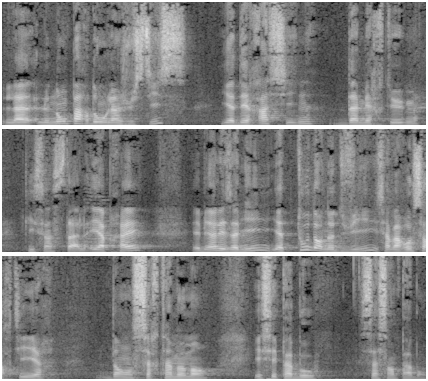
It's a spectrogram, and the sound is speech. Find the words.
le non-pardon ou l'injustice, il y a des racines d'amertume qui s'installent. Et après, eh bien, les amis, il y a tout dans notre vie, ça va ressortir dans certains moments, et c'est pas beau, ça sent pas bon.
